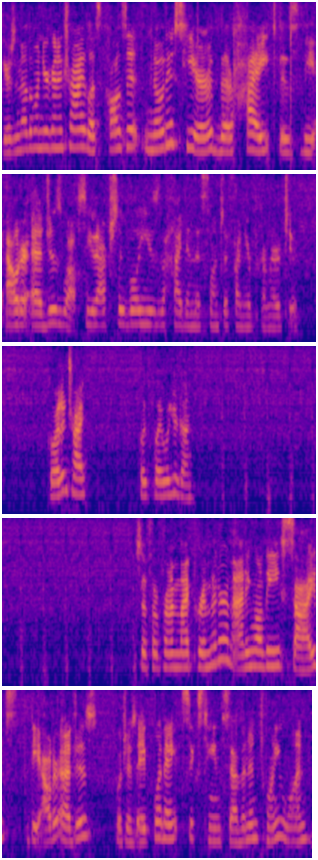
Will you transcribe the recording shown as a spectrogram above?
Here's another one you're going to try. Let's pause it. Notice here the height is the outer edge as well. So you actually will use the height in this one to find your perimeter too. Go ahead and try. Click play when you're done. So for my perimeter, I'm adding all the sides, the outer edges, which is 8.8, 16, 7, and 21,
